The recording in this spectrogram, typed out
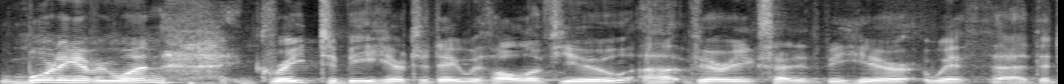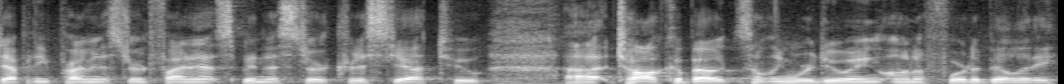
Good morning, everyone. Great to be here today with all of you. Uh, very excited to be here with uh, the Deputy Prime Minister and Finance Minister, Chrystia, to uh, talk about something we're doing on affordability.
